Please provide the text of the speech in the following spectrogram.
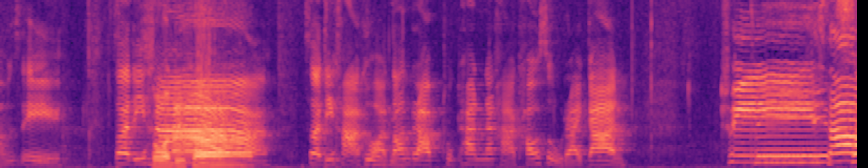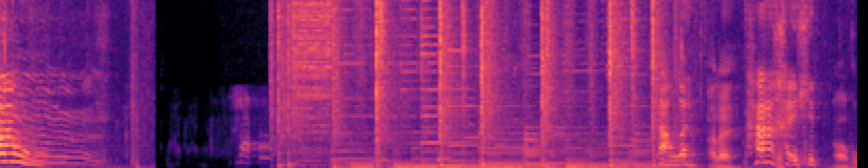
ามสี่สวัสดีค่ะ สวัสดีครับ สวัสดีค่ะ ขอต้อนรับทุกท่านนะคะ เข้าสู่รายการทรีซั Threesome มถามกัน อะไร ถ้าใครคิด อ๋อ กู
